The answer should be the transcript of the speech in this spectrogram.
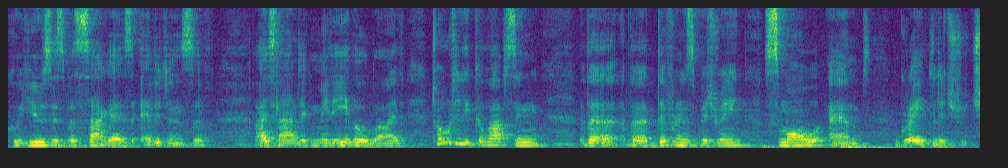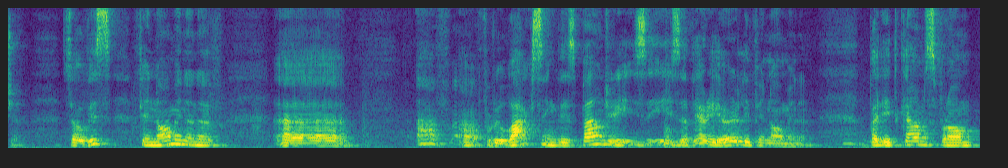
who uses the saga as evidence of Icelandic medieval life, totally collapsing the, the difference between small and great literature. So this phenomenon of uh, of, of relaxing this boundary is, is a very early phenomenon, but it comes from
